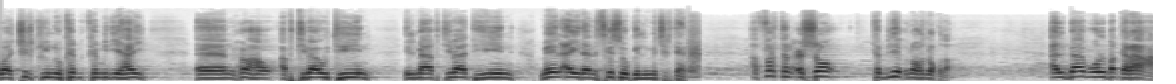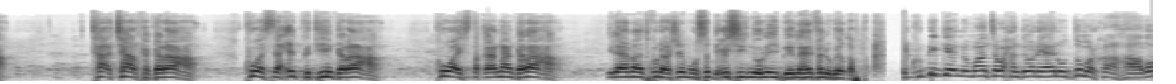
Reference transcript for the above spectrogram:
waa jidhkiinnu ka mid yahay muxuu ahaa abtibaa u tihiin ilma abtibaa tihiin meel aydan iska soo gelin ma jirtaan. Afartan cisho tabliiq noo noqda. Albaab walba garaaca. Jaarka garaaca. Kuwa saaxiibka tihiin garaaca. Kuwa istaqaanaan garaaca. Ilaah baad ku dhaashay muuse bixisii noola iibgelinahay falowgeed qabta. Kudhigeennu maanta waxaan doonayaa inuu dumarku ahaado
